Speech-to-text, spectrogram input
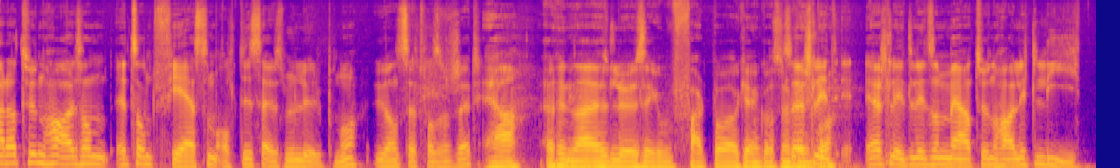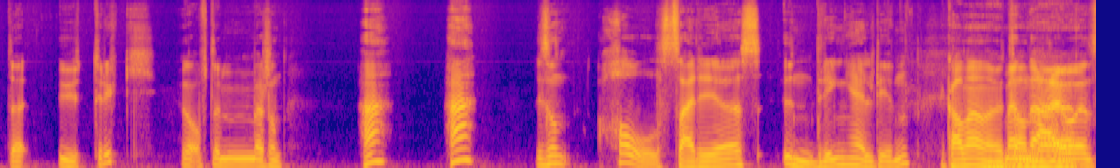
er at hun har sånn, et sånt fjes som alltid ser ut som hun lurer på noe, uansett hva som skjer. Ja, hun er, lurer sikkert fælt på hva Kevin Costner jeg sliter, jeg sliter litt sånn med at hun har litt lite uttrykk. Hun er ofte mer sånn Hæ? Hæ? Litt sånn halvseriøs undring hele tiden. Det Kan hende Men det er jo en-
